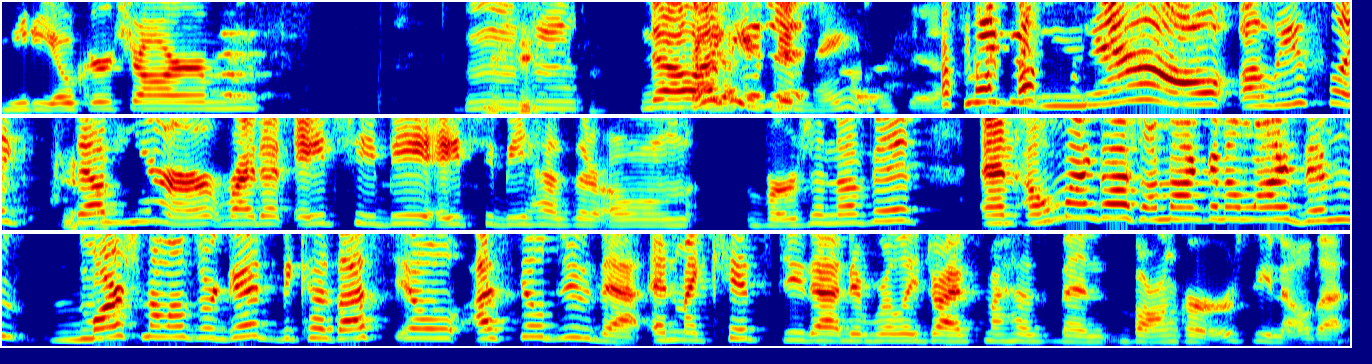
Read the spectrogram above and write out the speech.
mediocre charms. Mm-hmm. No, I That'd get it. name. See, but now, at least like down here, right at HEB, HEB has their own version of it. And oh my gosh, I'm not gonna lie, them marshmallows are good because I still I still do that. And my kids do that, and it really drives my husband bonkers, you know, that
